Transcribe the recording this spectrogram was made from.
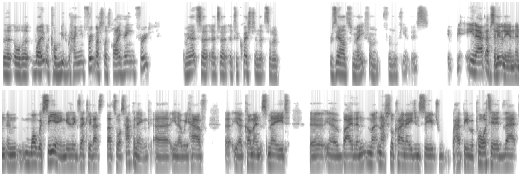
the or the what we call mid hanging fruit, much less high hanging fruit. I mean, that's a it's a it's a question that sort of resounds for me from from looking at this you know absolutely and, and and what we're seeing is exactly that's that's what's happening uh you know we have uh, you know comments made uh, you know by the national crime agency which have been reported that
